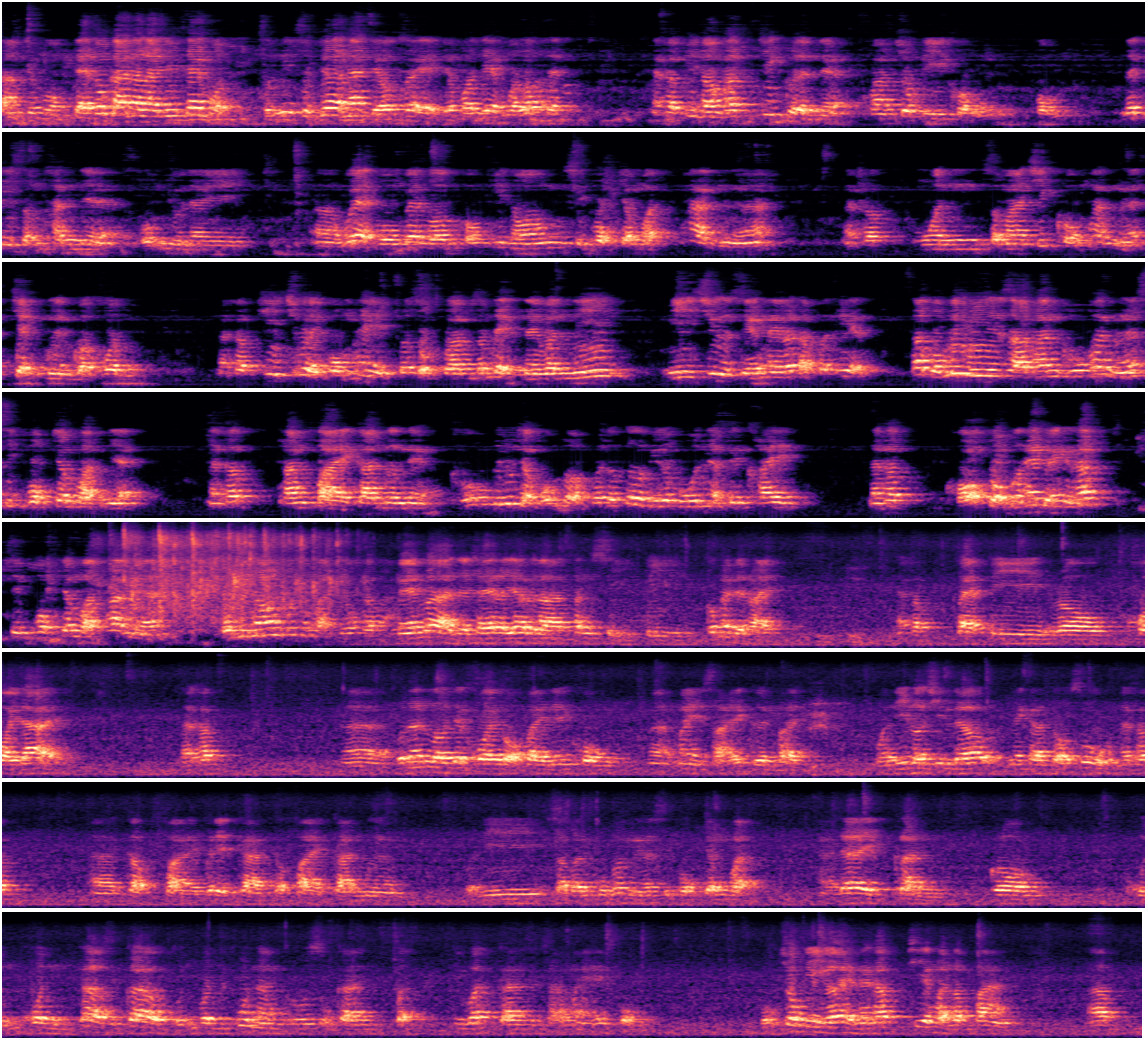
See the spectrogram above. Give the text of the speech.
สามชั่วโมง แต่ต้องการอะไรนี่ได้หมดคนนี้สุดยอดนะ เดี๋ยวค่อยเดี๋ยวพอเรียกหัวเราะเลยนะครับพี่น้องครับที่เกริ่นเนี่ยความโชคดีของผมและที่สำคัญเนี่ยผมอยู่ในแวดวงแวดล้อมของพี่น้อง 16 จังหวัดภาคเหนือนะครับ มวลสมาชิกของภาคเหนือ70,000กว่าคนนะครับที่ช่วยผมให้ประสบความสำเร็จในวันนี้ มีชื่อเสียงในระดับประเทศ ถ้าผมไม่มีสาพันธ์ครูภาคเหนือ 16 จังหวัดเนี่ยนะครับ ทางฝ่ายการเมืองเนี่ยเขาไม่รู้จักผมหรอกว่าดรวีรบูลเนี่ยเป็นใครนะครับ ขอปรบมือให้ตัวเองนะครับ 16 จังหวัดภาคเหนือผมมีน้องทุกจังหวัดเดียวครับ แม้ว่าจะใช้ระยะเวลาตั้ง 4 ปีก็ไม่เป็นไร นะครับ8ปีเราคอยได้นะครับเพราะฉะนั้นเราจะคอยต่อไปในยคงไม่สายเกินไป วันนี้เราชินแล้วในการต่อสู้นะครับกับฝ่ายประเด็จการกับฝ่ายการเมือง วันนี้สถาบันภูมิภาคเหนือ 16 จังหวัด ได้กลั่นกรองขุนพล 99 ขุนพลผู้นำครูสู่การปฏิวัติการศึกษาใหม่ให้ผม ผมโชคดีเลยนะครับที่จังหวัดลำปาง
